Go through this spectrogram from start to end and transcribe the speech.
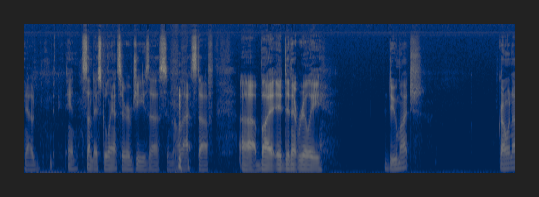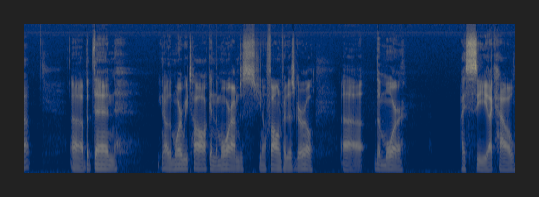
you know, and Sunday school answer of Jesus and all that stuff. Uh, but it didn't really do much growing up. Uh, but then, you know, the more we talk and the more I'm just, you know, falling for this girl, uh, the more I see like how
